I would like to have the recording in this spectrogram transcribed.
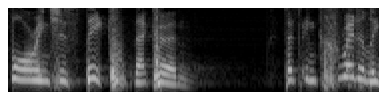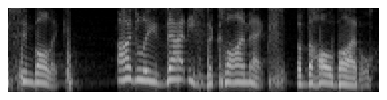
four inches thick, that curtain. So it's incredibly symbolic. Arguably, that is the climax of the whole Bible.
